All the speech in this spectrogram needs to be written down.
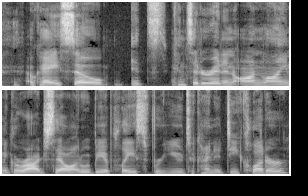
okay, so it's consider it an online garage sale. It would be a place for you to kind of declutter,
